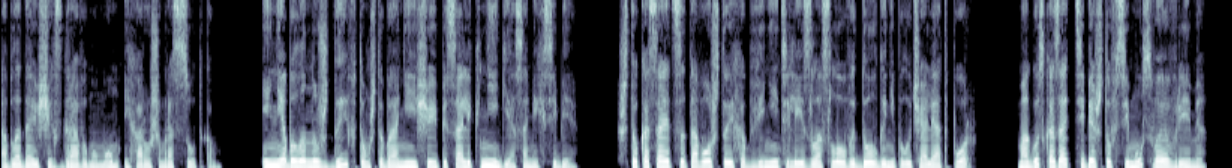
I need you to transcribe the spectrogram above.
обладающих здравым умом и хорошим рассудком. И не было нужды в том, чтобы они еще и писали книги о самих себе. Что касается того, что их обвинители и злословы долго не получали отпор, могу сказать тебе, что всему свое время.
